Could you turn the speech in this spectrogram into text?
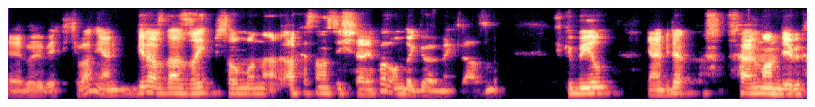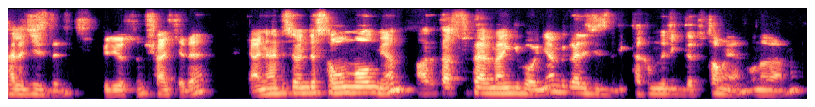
e, böyle bir etki var. Yani biraz daha zayıf bir savunmanın arkasında nasıl işler yapar onu da görmek lazım. Çünkü bu yıl yani bir de Ferman diye bir kaleci izledik biliyorsun Schalke'de. Yani neredeyse önünde savunma olmayan, adeta Superman gibi oynayan bir kaleci izledik. Takımını ligde tutamayan ona rağmen.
